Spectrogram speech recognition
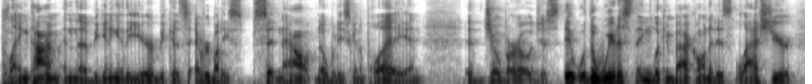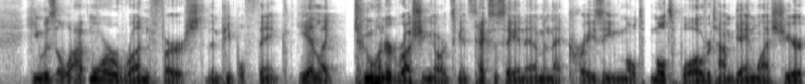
playing time in the beginning of the year because everybody's sitting out, nobody's going to play, and uh, Joe Burrow just it. The weirdest thing looking back on it is last year he was a lot more run first than people think. He had like 200 rushing yards against Texas A&M in that crazy multi- multiple overtime game last year.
